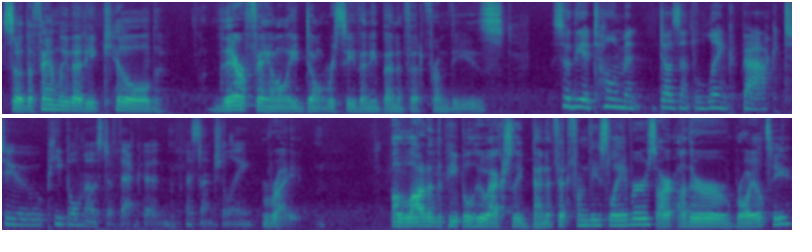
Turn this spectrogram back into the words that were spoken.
So the family that he killed, their family don't receive any benefit from these. So the atonement doesn't link back to people most affected, essentially. Right. A lot of the people who actually benefit from these labors are other royalty.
